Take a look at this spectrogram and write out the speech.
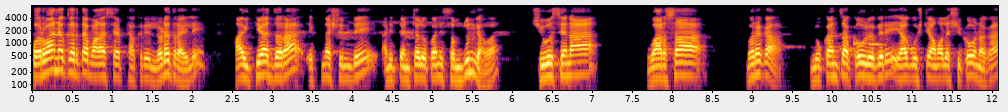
पर्वा न करता बाळासाहेब ठाकरे लढत राहिले. हा इतिहास जरा एकनाथ शिंदे आणि त्यांच्या लोकांनी समजून घ्यावा. शिवसेना वारसा बरं का लोकांचा कौल वगैरे या गोष्टी आम्हाला शिकवू नका.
